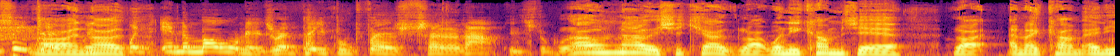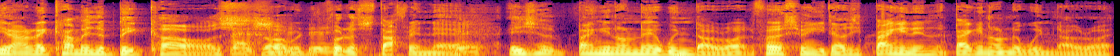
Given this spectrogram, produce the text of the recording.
What's he doing? Oh, I know. When, in the mornings when people first turn up, is the word. Oh no, it's a joke. Like when he comes here, like and they come and you know, and they come in the big cars, That's like it, with yeah. full of stuff in there. Yeah. He's just banging on their window, right? The first thing he does, he's banging in, banging on the window, right?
